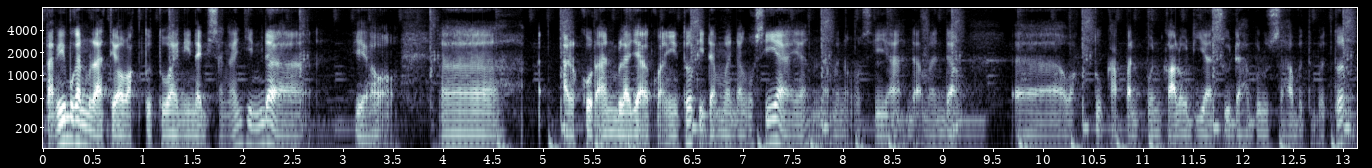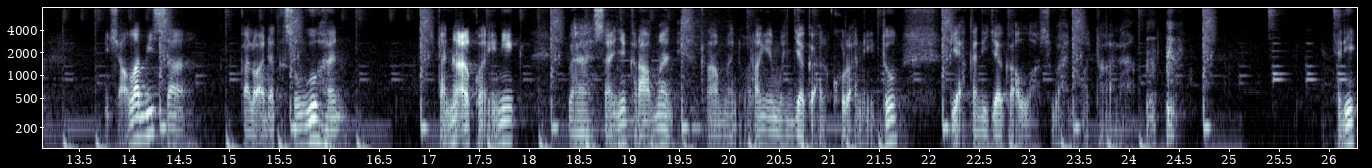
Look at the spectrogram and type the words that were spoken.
tapi bukan berarti waktu tua ini tidak bisa ngaji ndak. Ya uh, Al-Quran belajar Al-Quran itu tidak memandang usia ya. Tidak memandang usia tidak memandang uh, waktu kapan pun kalau dia sudah berusaha betul-betul insya Allah bisa. Kalau ada kesungguhan. Karena Al-Quran ini bahasanya keramat ya. Keramat. Orang yang menjaga Al-Quran itu dia akan dijaga Allah Subhanahu Wa Taala. Jadi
